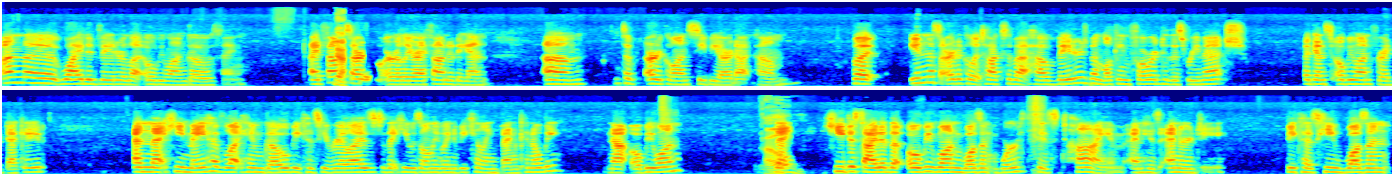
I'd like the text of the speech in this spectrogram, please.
On the why did Vader let Obi Wan go thing, I found Yeah. this article earlier. I found it again. Um, it's an article on CBR.com. But in this article, it talks about how Vader's been looking forward to this rematch against Obi Wan for a decade, and that he may have let him go because he realized that he was only going to be killing Ben Kenobi, not Obi Wan. oh That he decided that Obi Wan wasn't worth his time and his energy because he wasn't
